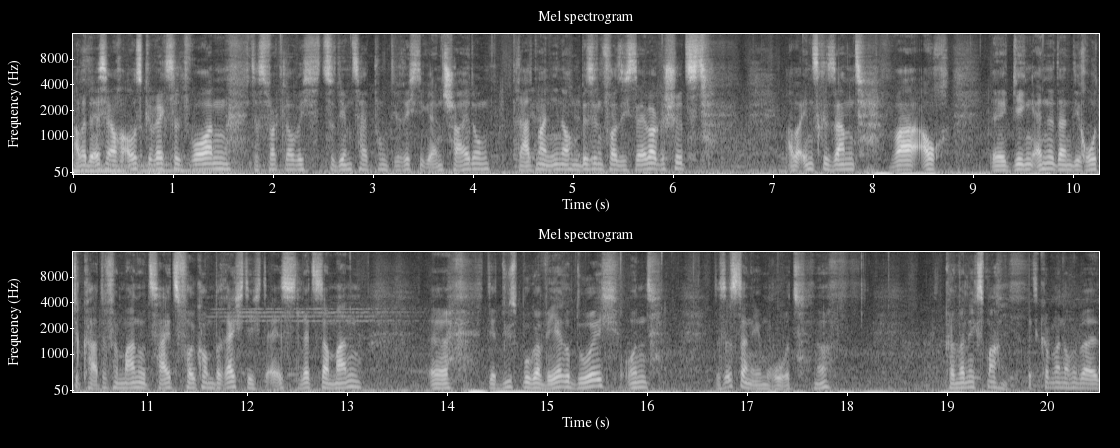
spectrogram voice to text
Aber der ist ja auch ausgewechselt worden. Das war, glaube ich, zu dem Zeitpunkt die richtige Entscheidung. Da hat man ihn auch ein bisschen vor sich selber geschützt. Aber insgesamt war auch äh, gegen Ende dann die rote Karte für Manu Zeitz vollkommen berechtigt. Er ist letzter Mann. Äh, der Duisburger wäre durch und das ist dann eben rot. Ne? Können wir nichts machen. Jetzt können wir noch über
